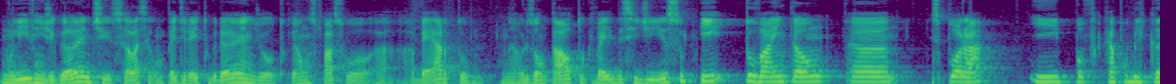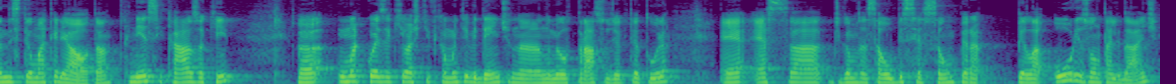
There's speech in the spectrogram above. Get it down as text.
um living gigante, sei lá, se é um pé direito grande ou tu quer um espaço aberto, na horizontal, tu que vai decidir isso. E tu vai então uh, explorar e ficar publicando esse teu material, tá? Nesse caso aqui, uh, uma coisa que eu acho que fica muito evidente no meu traço de arquitetura é essa, digamos, essa obsessão pela, pela horizontalidade.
